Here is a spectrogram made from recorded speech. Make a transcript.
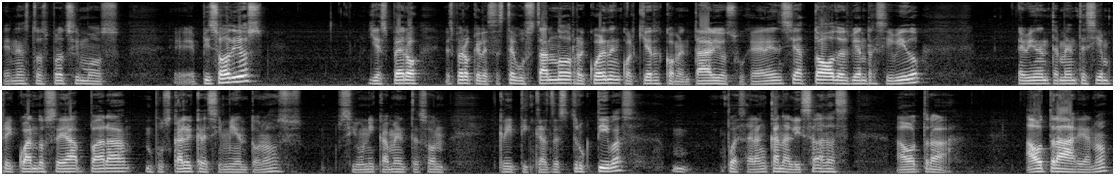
en estos próximos eh, episodios y espero, espero que les esté gustando. Recuerden cualquier comentario, sugerencia, todo es bien recibido. Evidentemente siempre y cuando sea para buscar el crecimiento, ¿no? Si únicamente son críticas destructivas, pues serán canalizadas a otra a otra área, ¿no?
